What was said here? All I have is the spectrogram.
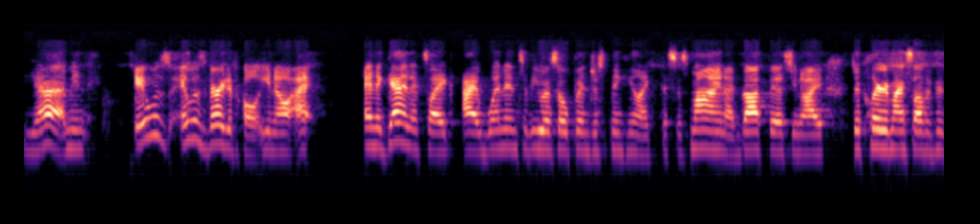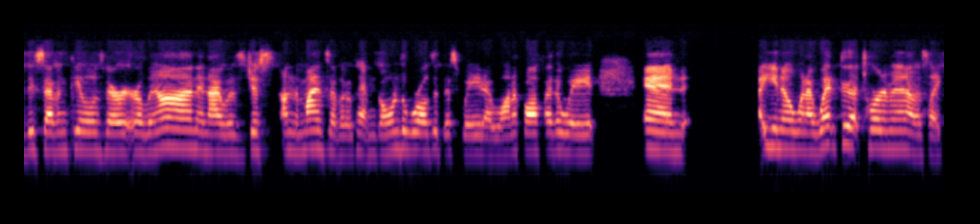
Yeah, I mean, it was it was very difficult. You know, I and again it's like i went into the us open just thinking like this is mine i've got this you know i declared myself at 57 kilos very early on and i was just on the mindset like okay i'm going to the worlds at this weight i want to qualify the weight. And uh, you know when i went through that tournament i was like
